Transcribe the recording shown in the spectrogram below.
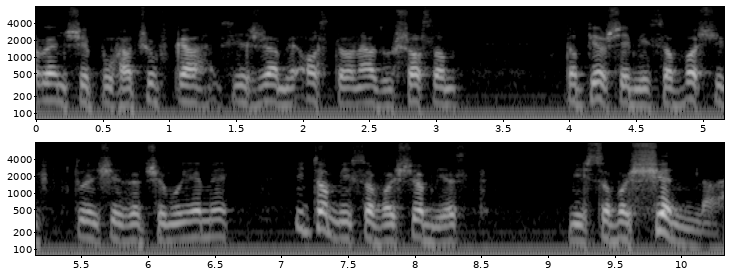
Przełęczy Puchaczówka zjeżdżamy ostro na dół szosą do pierwszej miejscowości, w której się zatrzymujemy i tą miejscowością jest miejscowość Sienna.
